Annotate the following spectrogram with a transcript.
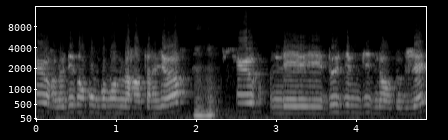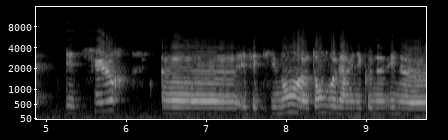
sur le désencombrement de leur intérieur, Mhm. sur les deuxièmes vies de leurs objets et sur euh, effectivement euh, tendre vers une, une, euh,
